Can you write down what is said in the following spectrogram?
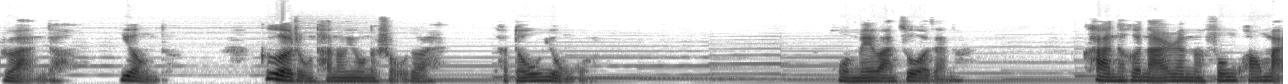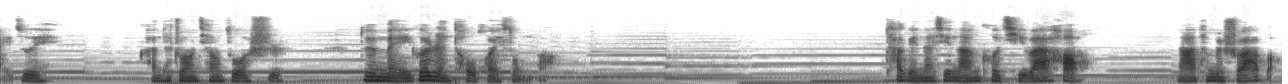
软的、硬的，各种他能用的手段，他都用过了。我每晚坐在那儿，看他和男人们疯狂买醉，看他装腔作势，对每个人投怀送抱。他给那些男客起外号，拿他们耍宝，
